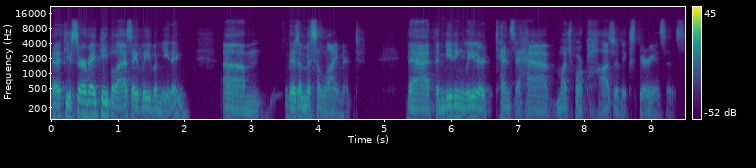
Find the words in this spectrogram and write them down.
that if you survey people as they leave a meeting, um, there's a misalignment. That the meeting leader tends to have much more positive experiences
